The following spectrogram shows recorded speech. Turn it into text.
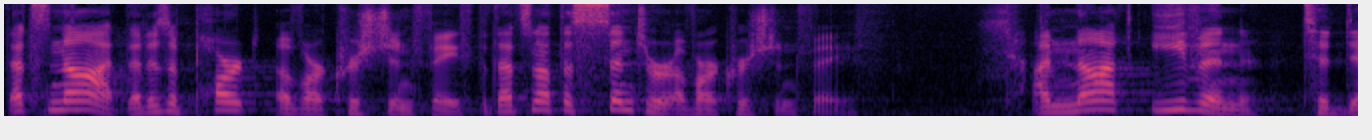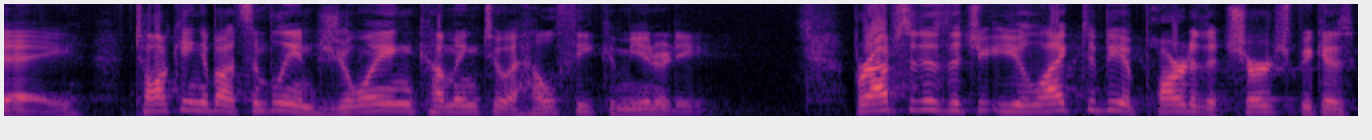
That's not, that is a part of our Christian faith, but that's not the center of our Christian faith. I'm not even today talking about simply enjoying coming to a healthy community. Perhaps it is that you, you like to be a part of the church because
